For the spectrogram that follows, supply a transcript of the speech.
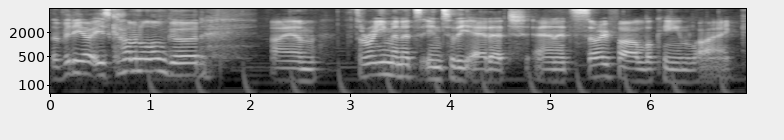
The video is coming along good. I am three minutes into the edit and it's so far looking like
